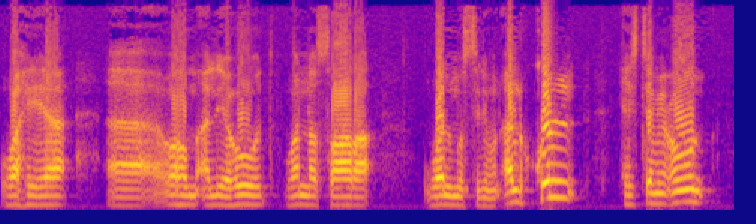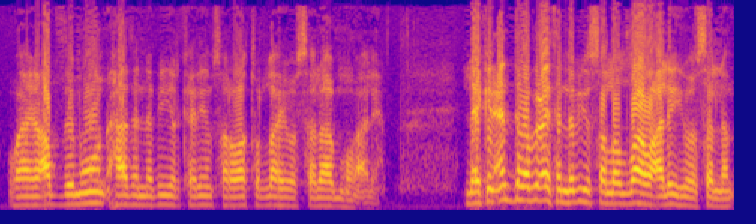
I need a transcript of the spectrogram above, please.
وهي آه، وهم اليهود والنصارى والمسلمون. الكل يجتمعون ويعظمون هذا النبي الكريم صلوات الله وسلامه عليه. لكن عندما بعث النبي صلى الله عليه وسلم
